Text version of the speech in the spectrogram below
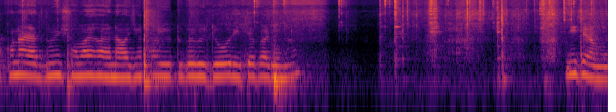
এখন আর একদমই সময় হয় না, ওই জন্য ইউটিউবে ভিডিও দিতে পারি না নিচে নামো।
